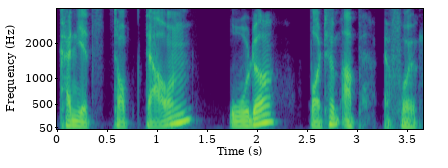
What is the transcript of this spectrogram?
kann jetzt top-down oder bottom-up erfolgen.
